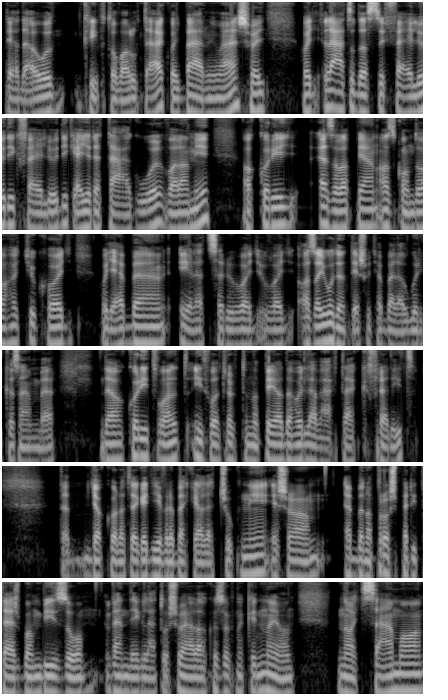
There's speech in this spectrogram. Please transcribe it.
például kriptovaluták, vagy bármi más, hogy, hogy látod azt, hogy fejlődik, fejlődik, egyre tágul valami, akkor így ez alapján azt gondolhatjuk, hogy, hogy ebben életszerű, vagy, vagy az a jó döntés, hogyha beleugrik az ember. De akkor itt volt, itt volt rögtön a példa, hogy levágták Fredit, tehát gyakorlatilag egy évre be kellett csukni, és a, ebben a prosperitásban bízó vendéglátós vállalkozóknak egy nagyon nagy száma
